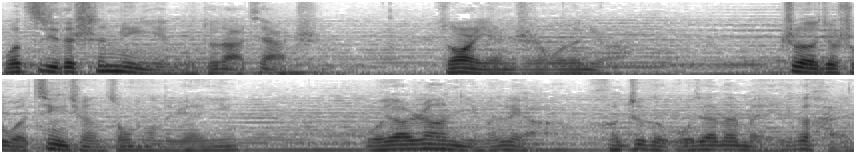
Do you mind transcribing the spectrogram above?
我自己的生命也没多大价值。总而言之，我的女儿，这就是我竞选总统的原因。我要让你们俩和这个国家的每一个孩子，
